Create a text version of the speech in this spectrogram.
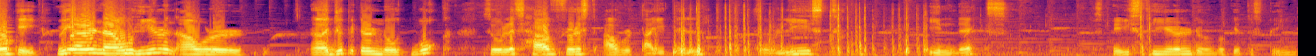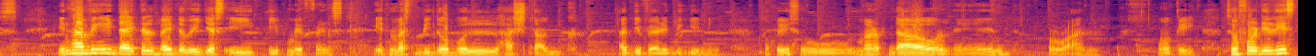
Okay, we are now here on our uh, Jupyter notebook. So let's have first our title. So list index space here. Don't forget the space. In having a title, by the way, just a tip, my friends, it must be double hashtag at the very beginning. Okay, so mark down and run. Okay, so for the list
